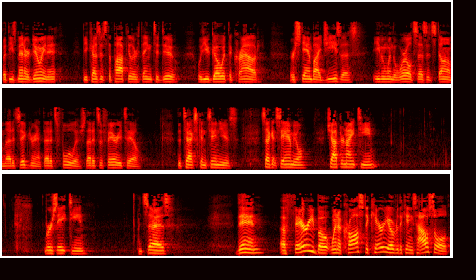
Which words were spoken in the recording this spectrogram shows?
but these men are doing it because it's the popular thing to do. Will you go with the crowd or stand by Jesus even when the world says it's dumb, that it's ignorant, that it's foolish, that it's a fairy tale? The text continues. 2 Samuel chapter 19, verse 18. It says, Then a ferry boat went across to carry over the king's household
